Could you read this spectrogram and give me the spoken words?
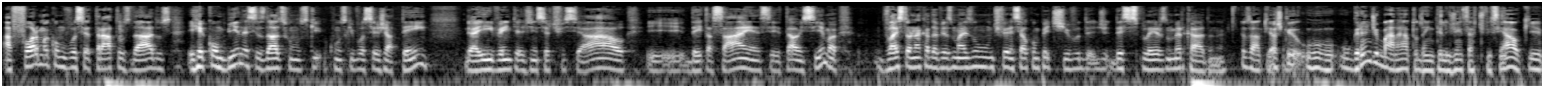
a forma como você trata os dados e recombina esses dados com os que, com os que você já tem, aí vem inteligência artificial e data science e tal em cima, vai se tornar cada vez mais um diferencial competitivo de, de, desses players no mercado, né? Exato. E acho que o, o grande barato da inteligência artificial, que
